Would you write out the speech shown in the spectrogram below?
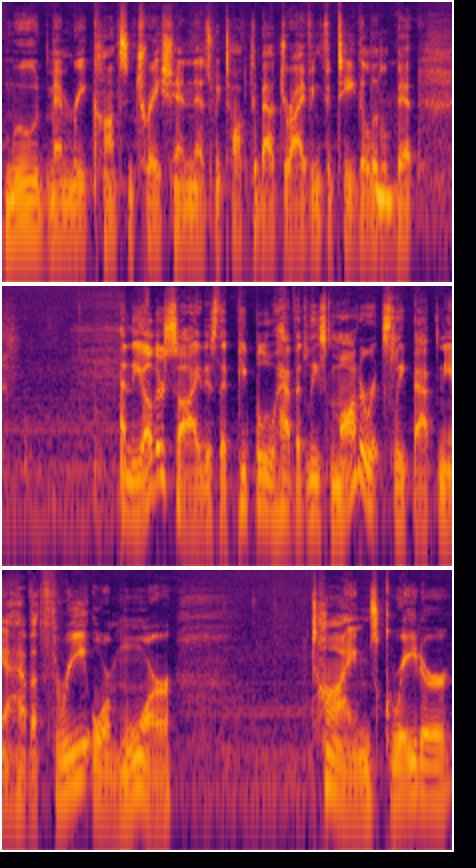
mood, memory, concentration, as we talked about driving fatigue a little mm-hmm. bit. And the other side is that people who have at least moderate sleep apnea have a three or more times greater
